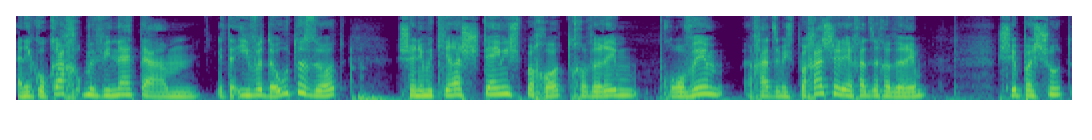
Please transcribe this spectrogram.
אני כל כך מבינה את, ה, את האי ודאות הזאת, שאני מכירה שתי משפחות, חברים קרובים, אחת זה משפחה שלי, אחת זה חברים, שפשוט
